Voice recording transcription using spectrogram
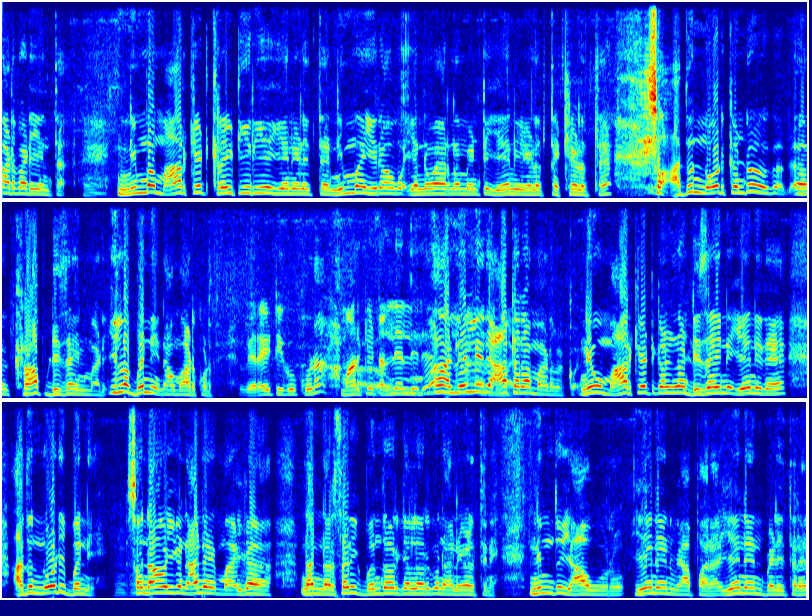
ಮಾಡಬೇಡಿ ಅಂತ. ನಿಮ್ಮ ಮಾರ್ಕೆಟ್ ಕ್ರೈಟೀರಿಯಾ ಏನು ಹೇಳುತ್ತೆ ನಿಮ್ಮ ಇರೋ ಎನ್ವೈರ್ನಮೆಂಟ್ ಏನು ಹೇಳುತ್ತೆ ಕೇಳುತ್ತೆ. ಸೊ ಅದನ್ನ ನೋಡ್ಕೊಂಡು ಕ್ರಾಪ್ ಡಿಸೈನ್ ಮಾಡಿ. ಇಲ್ಲ ಬನ್ನಿ ನಾವು ಮಾಡಿಕೊಡ್ತೀವಿ. ವೆರೈಟಿಗೂ ಕೂಡ ಮಾರ್ಕೆಟ್ ಅಲ್ಲೆಲ್ಲಿದೆ? ಆ ಥರ ಮಾಡಬೇಕು. ನೀವು ಮಾರ್ಕೆಟ್ಗಳನ್ನ ಡಿಸೈನ್ ಏನಿದೆ, ಅದನ್ನ ನೋಡಿ ಬನ್ನಿ. ಸೊ ನಾವು ಈಗ ನಾನೇ ಈಗ ನಾನು ನರ್ಸರಿಗೆ ಬಂದವ್ರಿಗೆಲ್ಲರಿಗೂ ನಾನು ಹೇಳ್ತೀನಿ. ನಿಮ್ಮದು ಯಾವ ಊರು, ಏನೇನು ವ್ಯಾಪಾರ, ಏನೇನು ಬೆಳೀತಾರೆ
